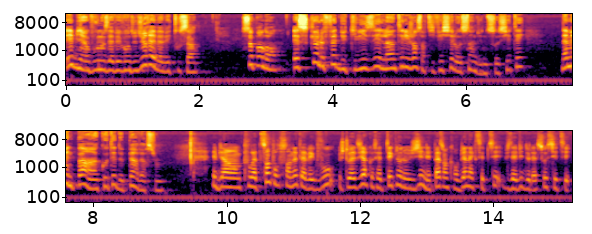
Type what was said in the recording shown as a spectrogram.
Eh bien, vous nous avez vendu du rêve avec tout ça. Cependant, est-ce que le fait d'utiliser l'intelligence artificielle au sein d'une société n'amène pas à un côté de perversion? Eh bien, pour être 100% net avec vous, je dois dire que cette technologie n'est pas encore bien acceptée vis-à-vis de la société.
